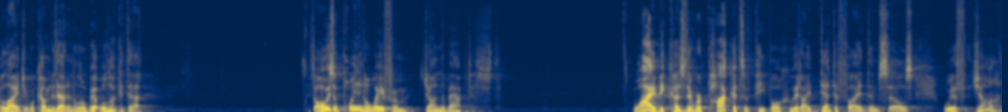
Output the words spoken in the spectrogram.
Elijah. We'll come to that in a little bit. We'll look at that. It's always a pointing away from John the Baptist. Why? Because there were pockets of people who had identified themselves with John.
